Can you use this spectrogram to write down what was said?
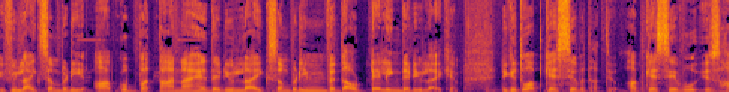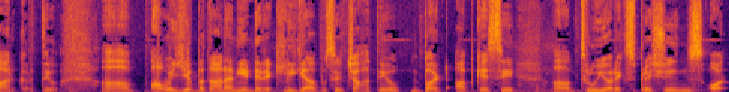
इफ़ यू लाइक समबडी आपको बताना है that you like somebody without telling that you like him ठीक है तो आप कैसे बताते हो? आप कैसे वो इजहार करते हो? Uh, आपको ये बताना नहीं है डायरेक्टली कि आप उसे चाहते हो बट आप कैसे थ्रू योर एक्सप्रेशन और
